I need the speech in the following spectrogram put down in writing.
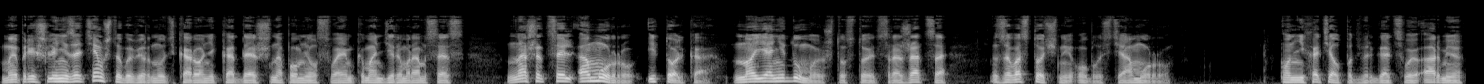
«Мы пришли не за тем, чтобы вернуть короне Кадеш», – напомнил своим командирам Рамсес. «Наша цель – Амурру, и только. Но я не думаю, что стоит сражаться – за восточные области Амурру. Он не хотел подвергать свою армию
